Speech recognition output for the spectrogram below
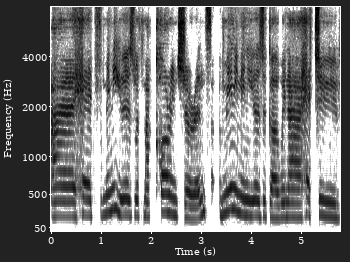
I had for many years with my car insurance, many, many years ago when I had to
